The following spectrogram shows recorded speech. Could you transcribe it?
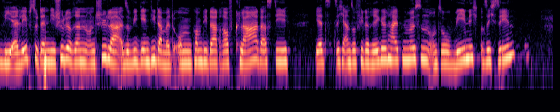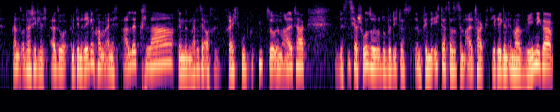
Wie erlebst du denn die Schülerinnen und Schüler? Also wie gehen die damit um? Kommen die da drauf klar, dass die jetzt sich an so viele Regeln halten müssen und so wenig sich sehen? Ganz unterschiedlich. Also mit den Regeln kommen eigentlich alle klar, denn man hat es ja auch recht gut geübt so im Alltag. Das ist ja schon so, so würde ich das, empfinde ich das, dass es im Alltag die Regeln immer weniger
